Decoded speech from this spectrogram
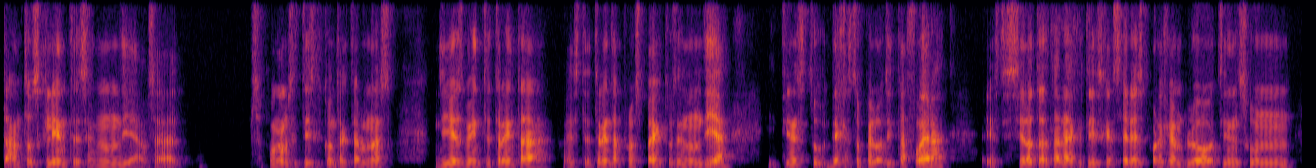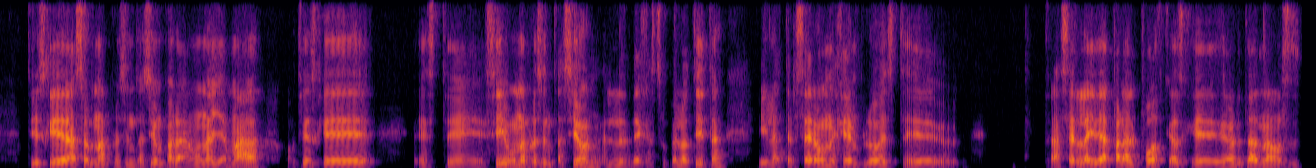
tantos clientes en un día, o sea, supongamos que tienes que contactar unas 10, 20, 30, este, 30 prospectos en un día y tienes tu, dejas tu pelotita afuera, este, si la otra tarea que tienes que hacer es, por ejemplo, tienes un, tienes que hacer una presentación para una llamada o tienes que, este, sí, una presentación, le dejas tu pelotita y la tercera, un ejemplo, este, hacer la idea para el podcast que ahorita andamos,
